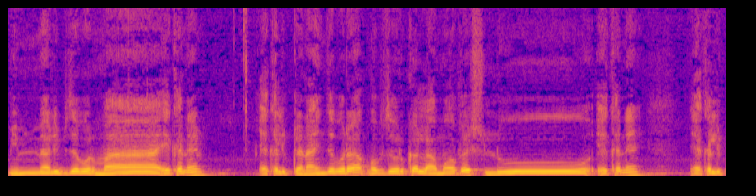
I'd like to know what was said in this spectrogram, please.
মিম আলিফ যাবর মা, এখানে একালিপ টান। আইন যাবরা অবজর কা লাম অফেস লু, এখানে একালিপ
